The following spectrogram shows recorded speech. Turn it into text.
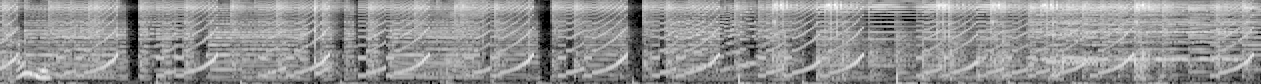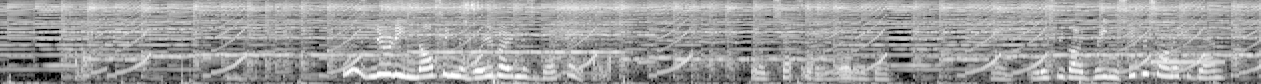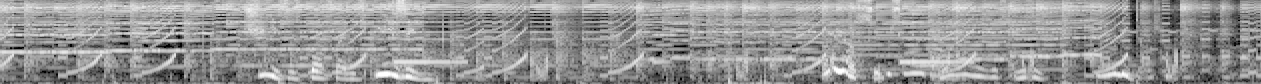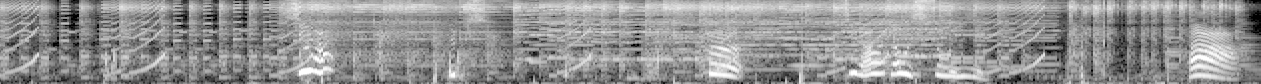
Kinda. There's literally nothing to worry about in this boss fight. Well, except for the water, but um, at least we got a green supersonic again. Jeez, this boss fight is easy. When you have supersonic, everything is just easy. It really does. See ya? Oops. Huh. See that? That was so easy. Ah!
